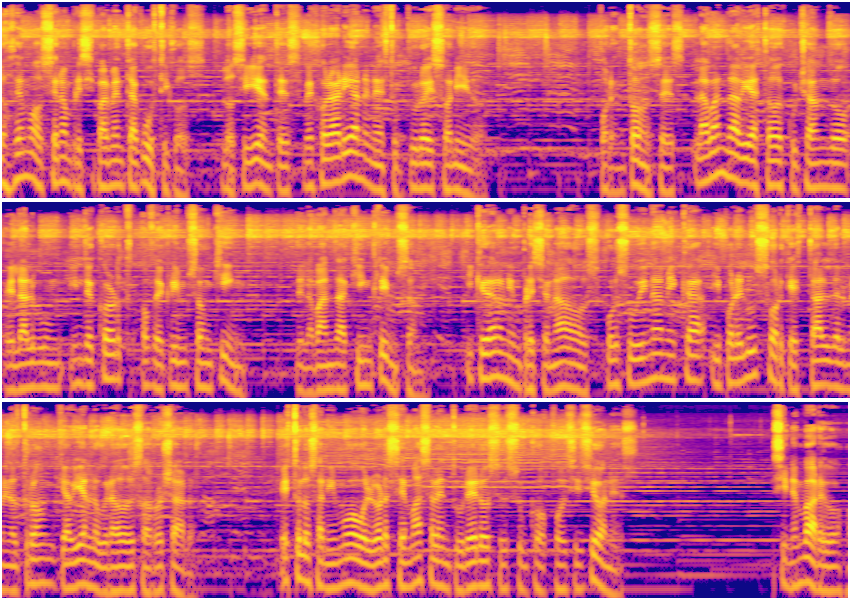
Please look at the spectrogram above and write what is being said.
Los demos eran principalmente acústicos, los siguientes mejorarían en estructura y sonido. Por entonces, la banda había estado escuchando el álbum In the Court of the Crimson King de la banda King Crimson y quedaron impresionados por su dinámica y por el uso orquestal del melotron que habían logrado desarrollar. Esto los animó a volverse más aventureros en sus composiciones. Sin embargo,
